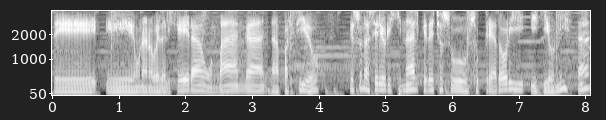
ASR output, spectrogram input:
de eh, una novela ligera, un manga, nada parecido. Es una serie original que de hecho su, creador y, guionista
